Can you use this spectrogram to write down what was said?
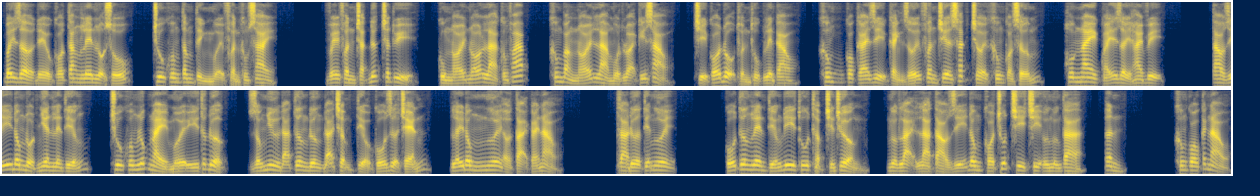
bây giờ đều có tăng lên lộ số, chu không tâm tình mười phần không sai. Về phần chặt đứt chất thủy, cùng nói nó là công pháp, không bằng nói là một loại kỹ xảo, chỉ có độ thuần thục lên cao, không có cái gì cảnh giới phân chia sắc trời không còn sớm, hôm nay quáy dày hai vị. Tào dĩ đông đột nhiên lên tiếng, chu không lúc này mới ý thức được, giống như đã tương đương đã chậm tiểu cố rửa chén, lấy đông ngươi ở tại cái nào? Ta đưa tiễn ngươi. Cố tương lên tiếng đi thu thập chiến trường, ngược lại là tào dĩ đông có chút chi chi ưng ưng ta, ân, không có cách nào,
